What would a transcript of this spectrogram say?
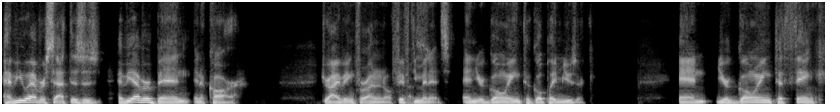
Have you ever sat? This is. Have you ever been in a car driving for I don't know 50 Yes. minutes and you're going to go play music and you're going to think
